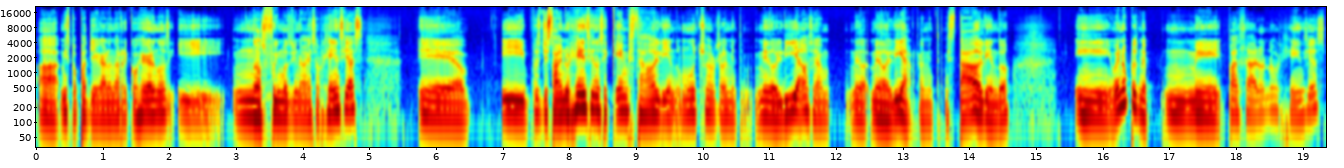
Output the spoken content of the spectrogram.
Ah, mis papás llegaron a recogernos y nos fuimos de una vez a urgencias. Eh, y pues yo estaba en urgencias, no sé qué, me estaba doliendo mucho, realmente me dolía, o sea, me, me dolía, realmente me estaba doliendo. Y bueno, pues me, me pasaron a urgencias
